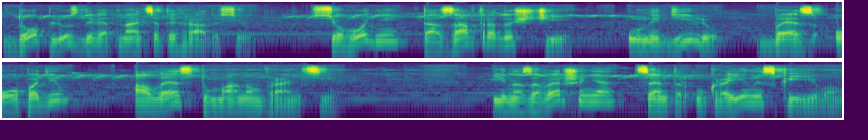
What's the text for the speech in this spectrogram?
до плюс 19 градусів. Сьогодні та завтра дощі. У неділю без опадів, але з туманом вранці. І на завершення центр України з Києвом.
